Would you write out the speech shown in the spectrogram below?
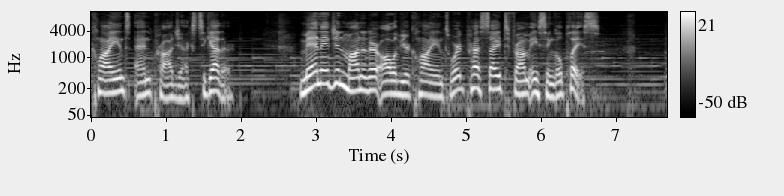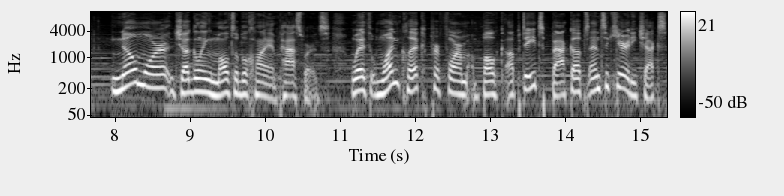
clients, and projects together. Manage and monitor all of your clients' WordPress sites from a single place. No more juggling multiple client passwords. With one click, perform bulk updates, backups, and security checks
